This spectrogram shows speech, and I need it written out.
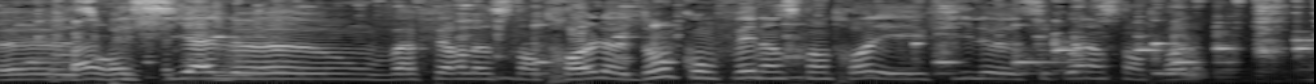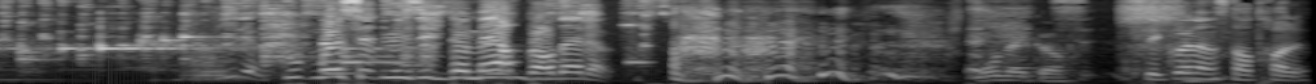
euh, spéciale euh, on va faire l'instant troll. Donc on fait l'instant troll et Phil, euh, c'est quoi l'instant troll? Phil, coupe-moi cette musique de merde, bordel. Bon d'accord. C'est quoi l'instant troll?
